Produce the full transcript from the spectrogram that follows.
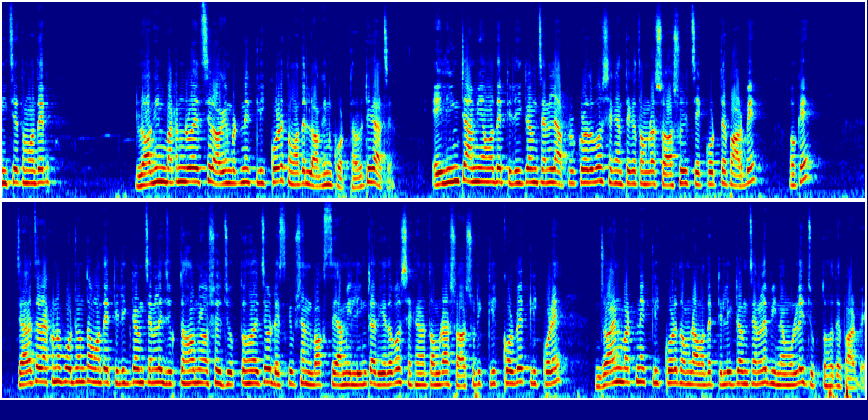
নিচে তোমাদের লগ ইন বাটন রয়েছে লগ ইন বাটনে ক্লিক করে তোমাদের লগ ইন করতে হবে, ঠিক আছে? এই লিঙ্কটা আমি আমাদের টেলিগ্রাম চ্যানেলে আপলোড করে দেবো, সেখান থেকে তোমরা সরাসরি চেক করতে পারবে ওকে যারা যারা এখনও পর্যন্ত আমাদের টেলিগ্রাম চ্যানেলে যুক্ত হওনি, অবশ্যই যুক্ত হয়েছেও ডিসক্রিপশন বক্সে আমি লিঙ্কটা দিয়ে দেবো, সেখানে তোমরা সরাসরি ক্লিক করবে ক্লিক করে জয়েন বাটনে ক্লিক করে তোমরা আমাদের টেলিগ্রাম চ্যানেলে বিনামূল্যে যুক্ত হতে পারবে।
